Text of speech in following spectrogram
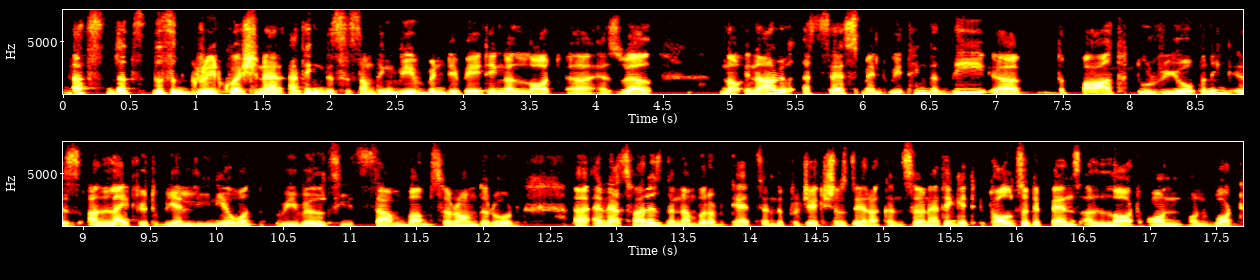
that's that's that's a great question, and I think this is something we've been debating a lot uh, as well. Now, in our assessment, we think that the uh, the path to reopening is unlikely to be a linear one. We will see some bumps around the road, uh, and as far as the number of deaths and the projections there are concerned, I think it, it also depends a lot on on what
